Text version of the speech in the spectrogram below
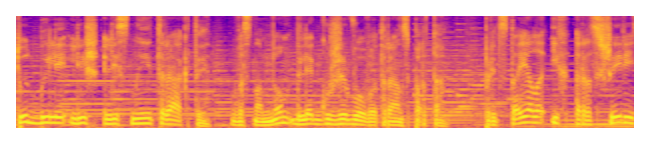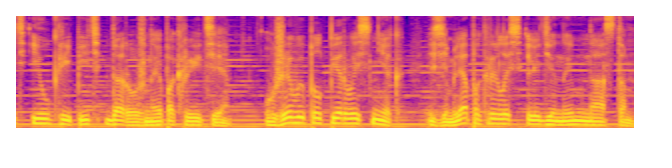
Тут были лишь лесные тракты, в основном для гужевого транспорта. Предстояло их расширить и укрепить дорожное покрытие. Уже выпал первый снег, земля покрылась ледяным настом.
